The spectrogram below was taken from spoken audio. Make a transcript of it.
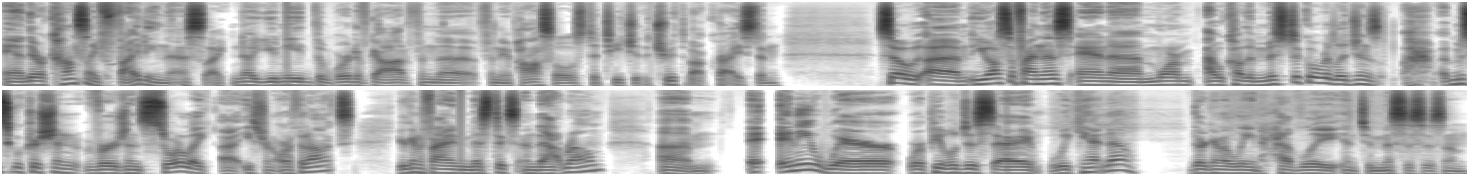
And they were constantly fighting this like no you need the word of God from the from the apostles to teach you the truth about Christ and so um, you also find this in uh, more, I would call them mystical religions, mystical Christian versions, sort of like uh, Eastern Orthodox. You're going to find mystics in that realm. Um, anywhere where people just say, we can't know, they're going to lean heavily into mysticism.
